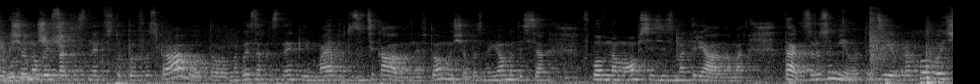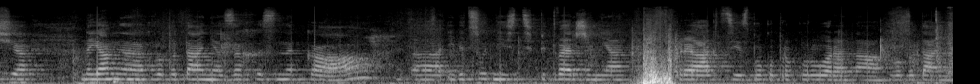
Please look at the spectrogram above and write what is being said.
якщо новий захисник вступив у справу, то новий захисник і має бути зацікавлений в тому, щоб ознайомитися в повному обсязі з матеріалами. Так, зрозуміло. Тоді, враховуючи наявне клопотання захисника е, і відсутність підтвердження реакції з боку прокурора на клопотання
